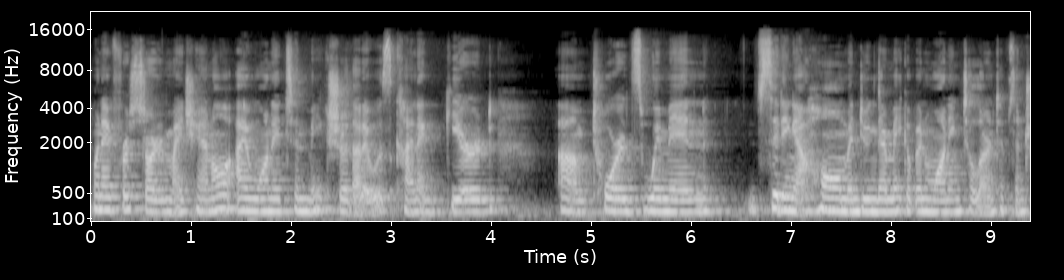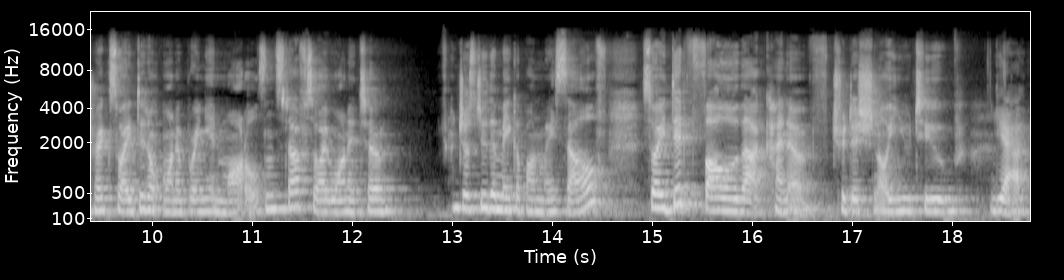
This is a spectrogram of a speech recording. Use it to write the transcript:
when I first started my channel, I wanted to make sure that it was kind of geared um, towards women sitting at home and doing their makeup and wanting to learn tips and tricks. So I didn't want to bring in models and stuff. So I wanted to just do the makeup on myself. So I did follow that kind of traditional YouTube, Yeah.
